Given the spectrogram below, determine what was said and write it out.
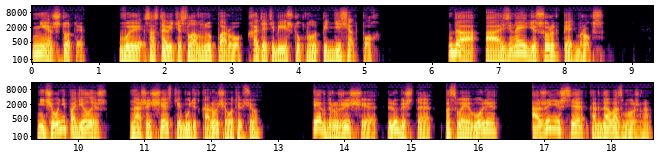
Нет, что ты. Вы составите славную пару, хотя тебе и стукнуло 50 пох. Да, а Зинаиде 45 брокс. Ничего не поделаешь. Наше счастье будет короче, вот и все. Эх, дружище, любишь-то по своей воле, а женишься, когда возможно.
